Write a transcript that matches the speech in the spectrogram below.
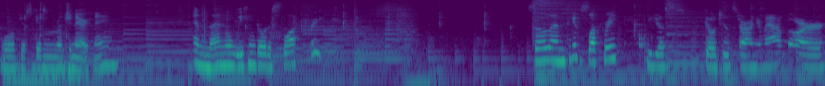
we'll just give them a generic name and then we can go to Slough Creek. So then to get to Slough Creek, you just go to the star on your map, or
